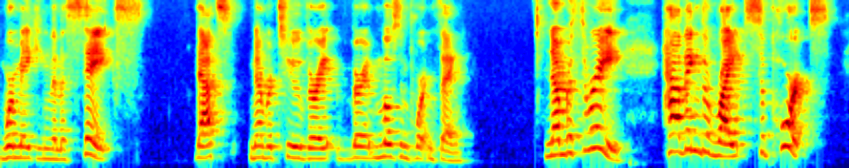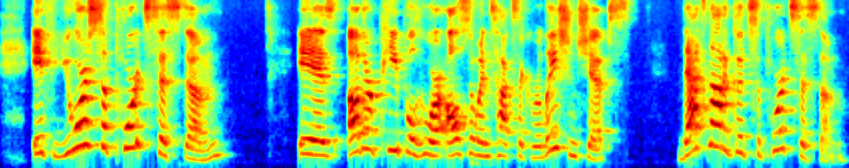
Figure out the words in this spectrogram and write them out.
we're making the mistakes. That's number 2 very very most important thing. Number 3, having the right supports if your support system is other people who are also in toxic relationships, that's not a good support system.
